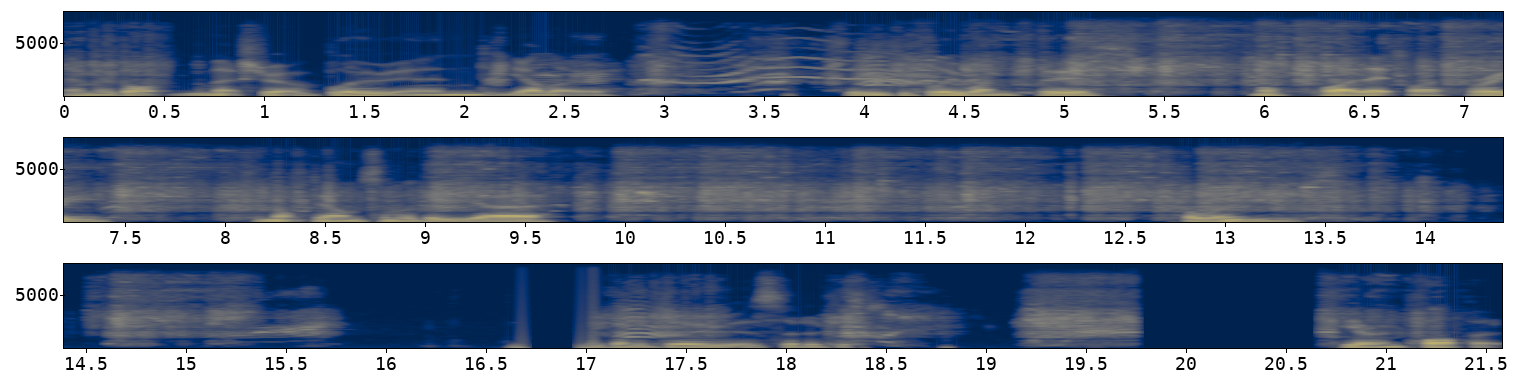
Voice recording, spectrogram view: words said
and we got the mixture of blue and yellow. So use your blue one first, multiply that by 3 to knock down some of the uh, balloons. You got to do is sort of just here and pop it.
